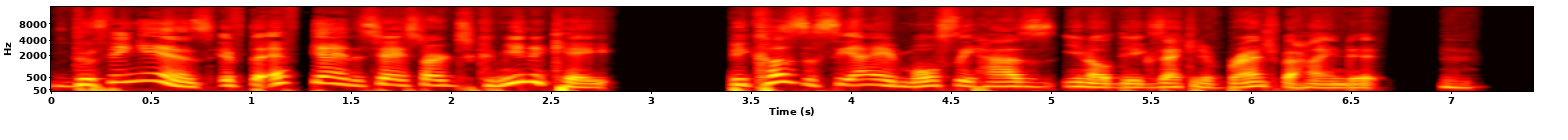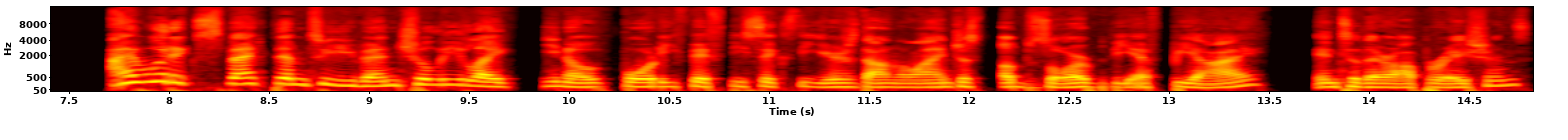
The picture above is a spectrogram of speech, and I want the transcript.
the thing is, if the FBI and the CIA started to communicate, because the CIA mostly has, you know, the executive branch behind it. I would expect them to eventually, like, you know, 40, 50, 60 years down the line, just absorb the FBI into their operations,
